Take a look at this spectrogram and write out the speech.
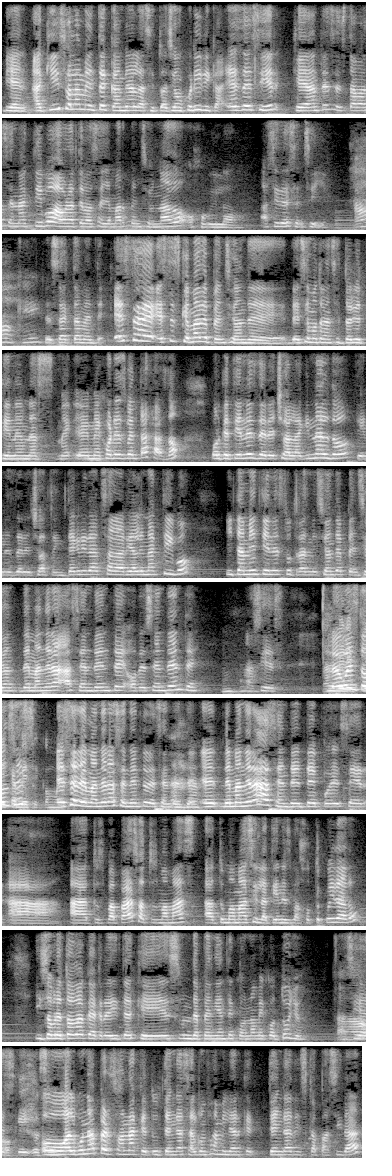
Bien, aquí solamente cambia la situación jurídica, es decir, que antes estabas en activo, ahora te vas a llamar pensionado o jubilado. Así de sencillo. Ah, ok. Exactamente. Este, este esquema de pensión de décimo transitorio tiene unas eh, mejores ventajas, ¿no? Porque tienes derecho al aguinaldo, tienes derecho a tu integridad salarial en activo y también tienes tu transmisión de pensión de manera ascendente o descendente. Así es. Luego entonces, ese de manera ascendente descendente. Eh, de manera ascendente puede ser a, a, tus papás o a tus mamás, a tu mamá si la tienes bajo tu cuidado y sobre todo que acredites que es un dependiente económico tuyo. Así ah, es. o, alguna persona que tú tengas, algún familiar que tenga discapacidad,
